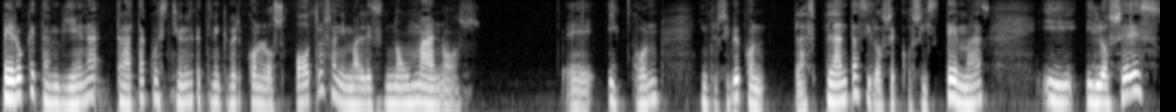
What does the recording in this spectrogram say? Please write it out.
pero que también trata cuestiones que tienen que ver con los otros animales no humanos eh, y con, inclusive con las plantas y los ecosistemas y, y los seres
